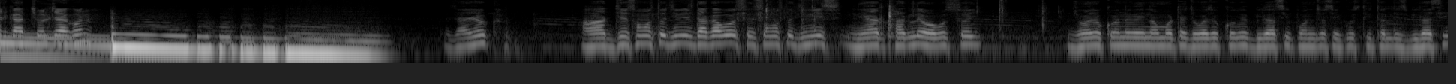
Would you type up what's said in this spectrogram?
তো কাজ চলছে এখন। যাই হোক, আর যে সমস্ত জিনিস দেখাবো, সে সমস্ত জিনিস নেওয়ার থাকলে অবশ্যই যোগাযোগ করে নেবে, এই নম্বরটা যোগাযোগ করবে, বিরাশি পঞ্চাশ একুশ তেতাল্লিশ বিরাশি।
